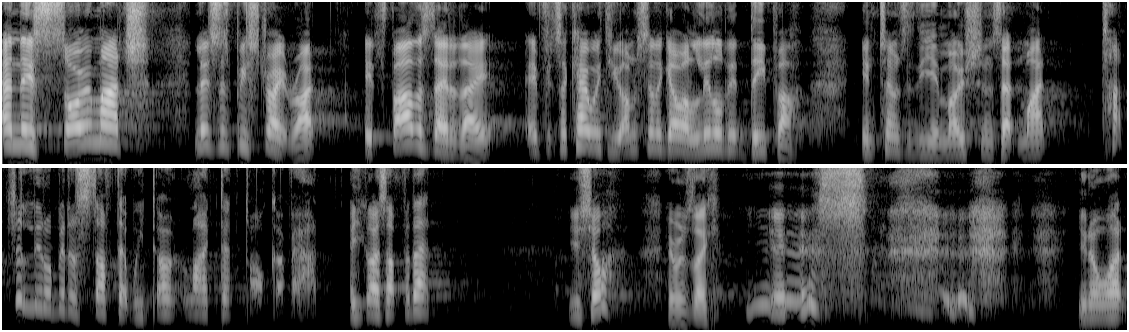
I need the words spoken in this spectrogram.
And there's so much, let's just be straight, right? It's Father's Day today. If it's okay with you, I'm just going to go a little bit deeper in terms of the emotions that might touch a little bit of stuff that we don't like to talk about. Are you guys up for that? You sure? Everyone's like, yes. you know what?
